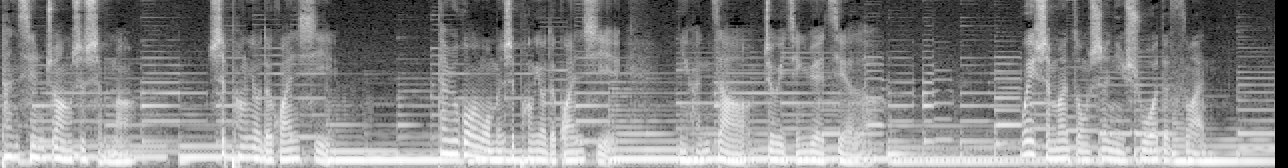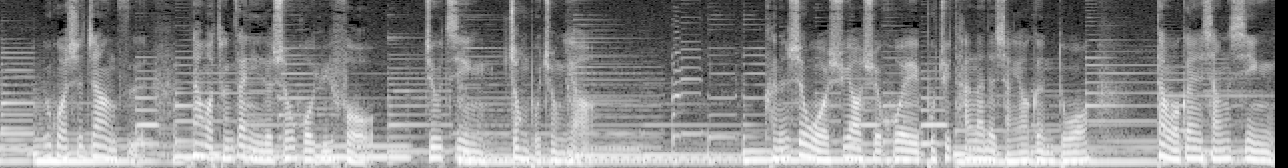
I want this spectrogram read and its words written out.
但现状是什么？是朋友的关系。但如果我们是朋友的关系，你很早就已经越界了。为什么总是你说的算？如果是这样子，那我存在你的生活与否，究竟重不重要？可能是我需要学会不去贪婪的想要更多。但我更相信，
